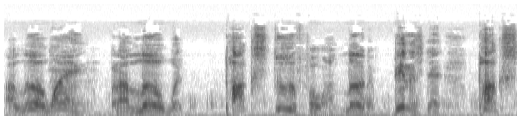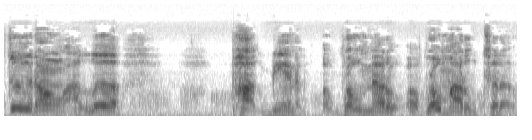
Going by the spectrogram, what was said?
I love Wayne, but I love what Pac stood for. I love the business that Pac stood on. I love Pac being a, a role model, a role model to the.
